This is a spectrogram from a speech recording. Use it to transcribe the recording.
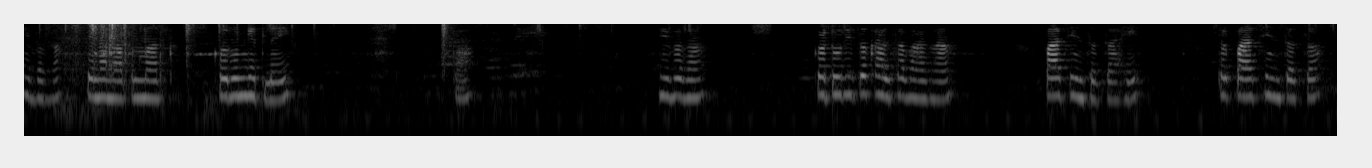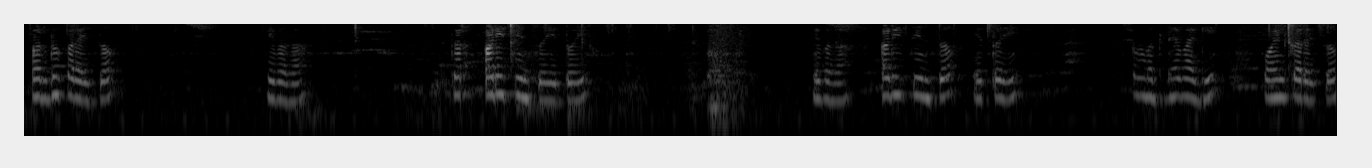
हे बघा पेनानं आपण मार्क करून घेतलं आहे आता हे बघा. कटोरीचा खालचा भाग हा पाच इंचाचा आहे. तर पाच इंचाचा अर्ध करायचं. हे बघा. तर अडीच इंच येतोय. हे बघा. अडीच इंच येतोय. अशा मधल्या भागी पॉईंट करायचं.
